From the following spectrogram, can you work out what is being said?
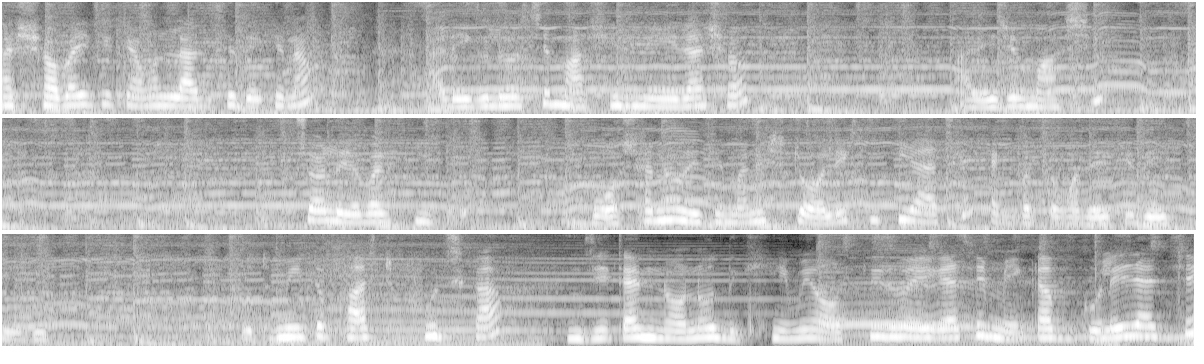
আর সবাইকে কেমন লাগছে দেখে নাও। আর এগুলো হচ্ছে মাসির মেয়েরা সব। আর এই যে মাসি। চলো এবার কি বসানো হয়েছে? মানে স্টলে কি কি আছে? একবার তোমাদেরকে দেখিয়ে দিই। প্রথমেই তো ফার্স্ট ফুচকা যেটা ননদ ঘেমে অস্থির হয়ে গেছে মেকআপ গলে যাচ্ছে,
